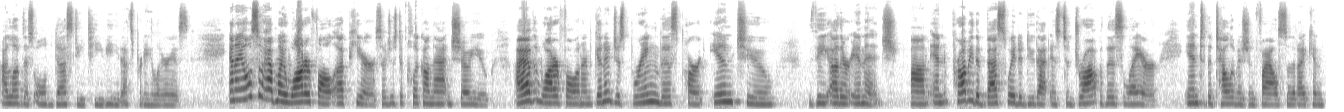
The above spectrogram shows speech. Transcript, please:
I love this old dusty TV. That's pretty hilarious. And I also have my waterfall up here. So just to click on that and show you. I have the waterfall and I'm going to just bring this part into the other image. Um, and probably the best way to do that is to drop this layer into the television file so that I can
